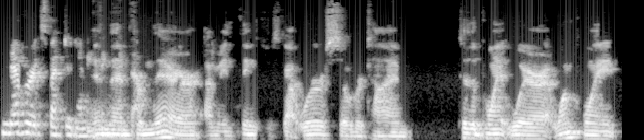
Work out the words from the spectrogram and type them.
Never expected anything. And then like from there, I mean, things just got worse over time to the point where at one point,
